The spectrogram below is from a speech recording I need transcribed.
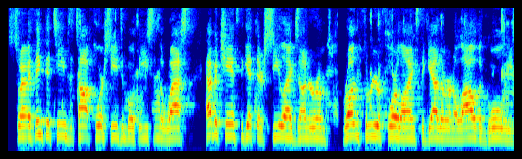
So I think the teams, the top four seeds in both the East and the West, have a chance to get their sea legs under them, run three or four lines together, and allow the goalies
